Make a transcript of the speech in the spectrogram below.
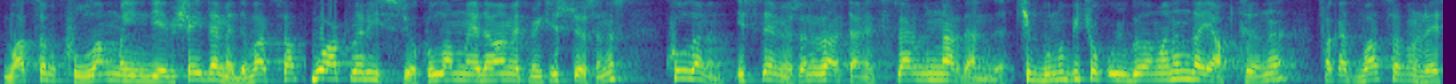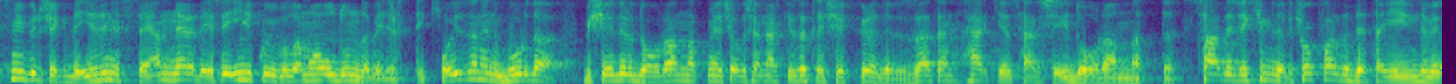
WhatsApp'ı kullanmayın diye bir şey demedi. WhatsApp bu hakları istiyor. Kullanmaya devam etmek istiyorsanız kullanın. İstemiyorsanız alternatifler bunlar dendi. Ki bunu birçok uygulamanın da yaptığını fakat WhatsApp'ın resmi bir şekilde izin isteyen neredeyse ilk uygulama olduğunu da belirttik. O yüzden hani burada bir şeyleri doğru anlatmaya çalışan herkese teşekkür ederiz. Zaten herkes her şeyi doğru anlattı. Sadece kimileri çok fazla detaya indi ve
